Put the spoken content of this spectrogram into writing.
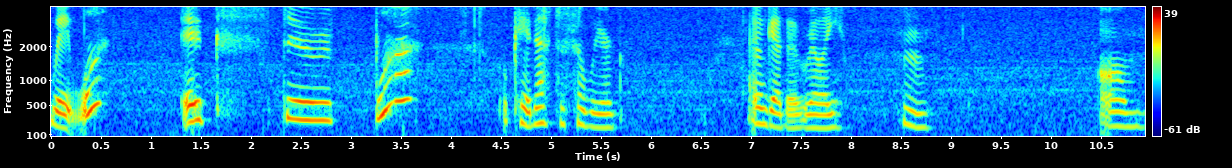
Wait, what? Exter what? Okay, that's just so weird. I don't get it really. Hmm. Um.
